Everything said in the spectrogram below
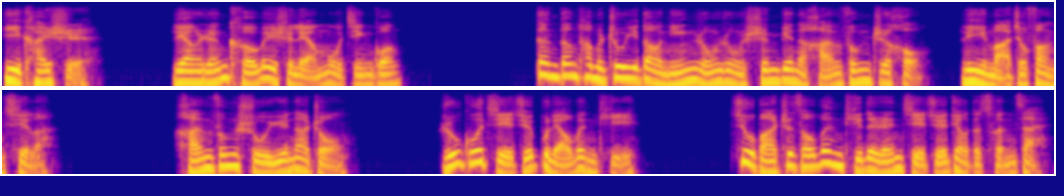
一开始，两人可谓是两目金光，但当他们注意到宁荣荣身边的韩风之后，立马就放弃了。韩风属于那种，如果解决不了问题，就把制造问题的人解决掉的存在。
